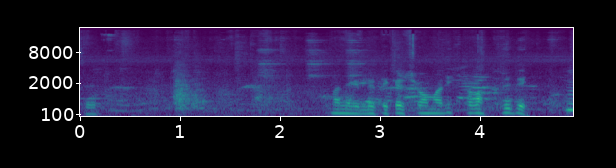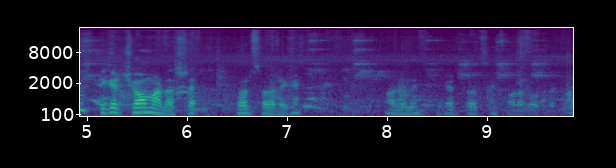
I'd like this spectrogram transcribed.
ಸೇರಿ. ಮನೆ ಇಲ್ಲಿ ಟಿಕೆಟ್ ಶೋ ಮಾಡಿ ತಗೋ ಪ್ರೀತಿ. ಟಿಕೆಟ್ ಶೋ ಮಾಡು ಅಷ್ಟೇ ತೋರಿಸು ಅವರಿಗೆ ನೋಡಿ ಇಲ್ಲಿ ಟಿಕೆಟ್ ತೋರಿಸಿ ಒಳಗೆ ಹೋಗ್ಬೇಕು.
